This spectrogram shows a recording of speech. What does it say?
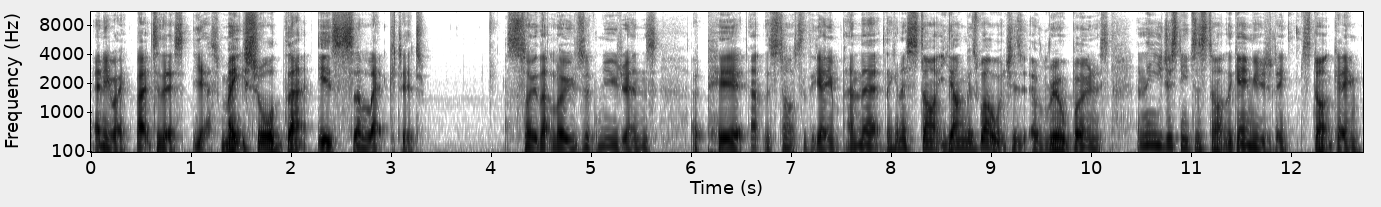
anyway back to this. Yes make sure that is selected so that loads of new gens appear at the start of the game and they're, they're going to start young as well which is a real bonus. And then you just need to start the game usually. Start game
